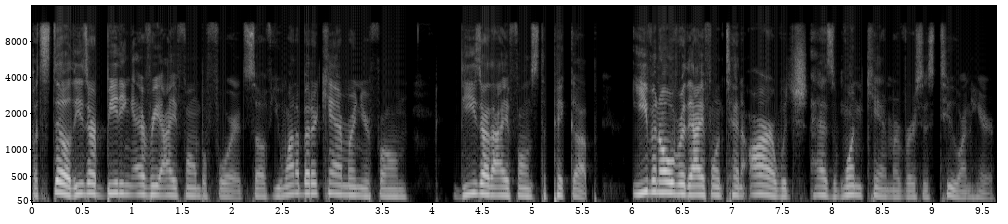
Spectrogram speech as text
but still, these are beating every iPhone before it. So if you want a better camera in your phone, these are the iPhones to pick up even over the iPhone 10R, which has one camera versus two on here.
